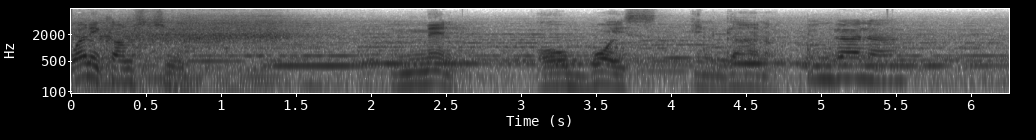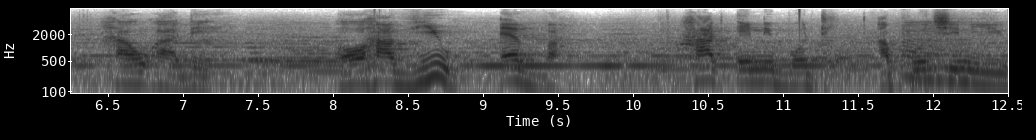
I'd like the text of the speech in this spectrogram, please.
when it comes to men or boys in Ghana, In Ghana, how are they? Or have you ever had anybody approaching Mm. you?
